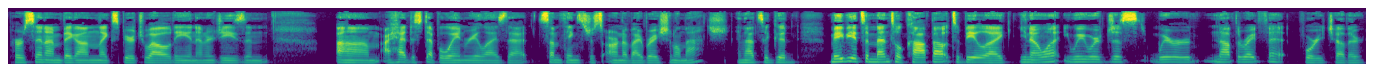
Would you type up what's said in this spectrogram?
person. I'm big on like spirituality and energies and um, I had to step away and realize that some things just aren't a vibrational match. And that's a good, maybe it's a mental cop out to be like, you know what, we were just, we are not the right fit for each other.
